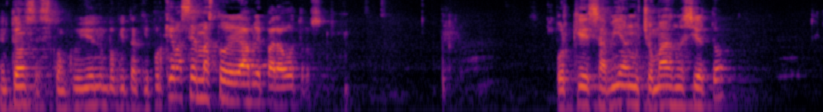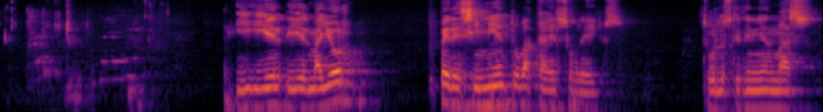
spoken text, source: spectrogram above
Entonces, concluyendo un poquito aquí, ¿por qué va a ser más tolerable para otros? Porque sabían mucho más, ¿no es cierto? Y, el, mayor perecimiento va a caer sobre ellos, sobre los que tenían más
